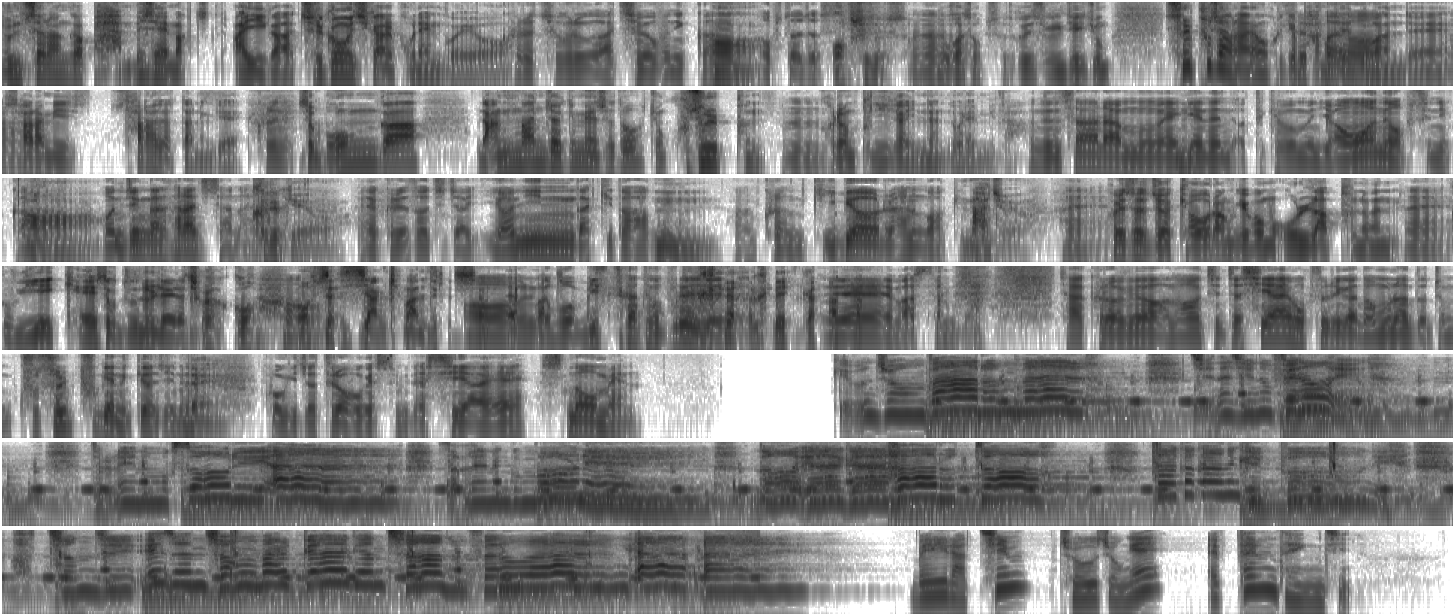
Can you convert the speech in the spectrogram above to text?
눈사람과 밤새 막 아이가 즐거운 시간을 보낸 거예요. 그렇죠. 그리고 아침에 보니까 어. 없어졌어. 없어졌어. 응. 녹아서 없어졌어. 그래서 굉장히 좀 슬프잖아요. 그렇게 슬퍼요. 밤새 놓았는데 응. 사람이 사라졌다는 게. 그러니까. 그래서 뭔가 낭만적이면서도 좀 구슬픈 음. 그런 분위기가 있는 노래입니다. 눈사람에게는 어떻게 보면 영혼은 없으니까 음. 아. 언젠간 사라지잖아요. 그러게요. 네, 그래서 진짜 연인 같기도 하고 음. 어? 그런 기별을 하는 것 같기도 하고. 맞아요. 네. 그래서 저 겨울왕국에 보면 올라프는 네. 그 위에 계속 눈을 내려줘갖고 없어지지 않게 만들어주잖아요. 어, 그러니까 뭐 미스트 같은 거 뿌려줘야 돼요. 그러니까. 예, 맞습니다. 자, 그러면 어 진짜 시아의 목소리가 너무나도 좀 구슬프게 느껴지는 네. 곡이죠. 들어보겠습니다. 시아의 스노우맨. 기분 좋은 바람에 진해지는 feeling 들리는 목소리에 설레는 good morning 너에게 하루 더 다가가는 기분이 어쩐지 이젠 정말 꽤 괜찮은 feeling yeah. 매일 아침 조우종의 FM 대행진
